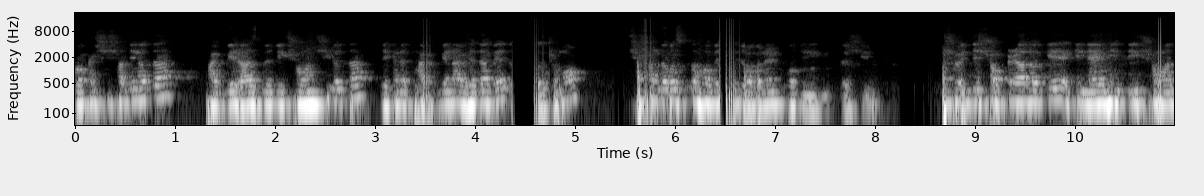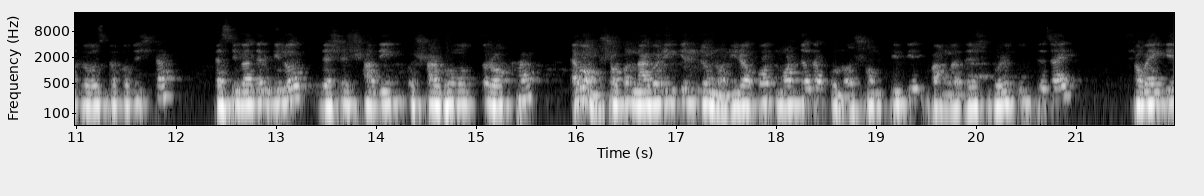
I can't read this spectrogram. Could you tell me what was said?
প্রকাশের স্বাধীনতা, থাকবে রাজনৈতিক সহনশীলতা, যেখানে থাকবে না ভেদাভেদ শাসন ব্যবস্থা হবে জনগণের প্রতিনিধিত্বশীল। শহীদদের স্বপ্নের আলোকে একটি ন্যায়ভিত্তিক সমাজ ব্যবস্থা প্রতিষ্ঠা, ফ্যাসিবাদের বিলোপ, দেশের স্বাধীন ও সার্বভৌমত্ব রক্ষা এবং সকল নাগরিকের জন্য নিরাপদ, মর্যাদাপূর্ণ সম্প্রীতির বাংলাদেশ গড়ে তুলতে চাই। সবাইকে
